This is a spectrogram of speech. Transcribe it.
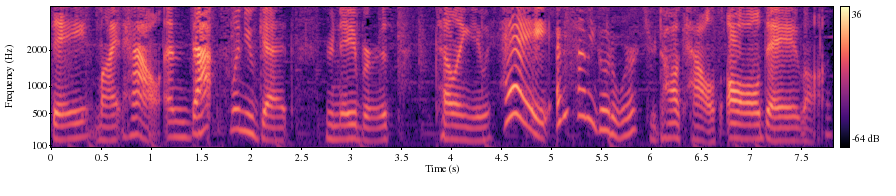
they might howl. And that's when you get your neighbors telling you, hey, every time you go to work, your dog howls all day long.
